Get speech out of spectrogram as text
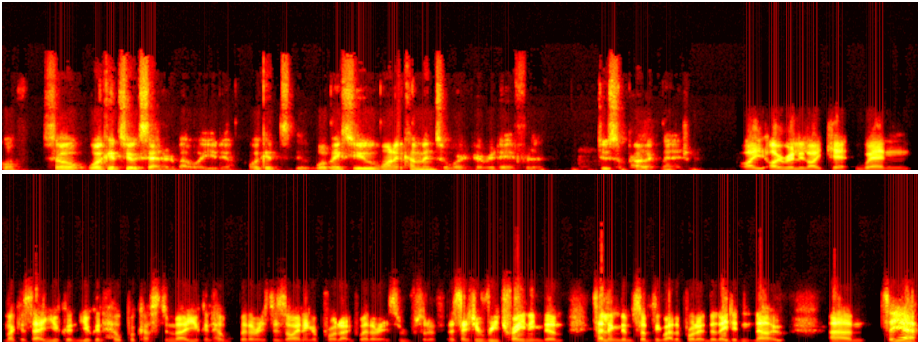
Cool. So what gets you excited about what you do? What gets what makes you want to come into work every day for do some product management? I, I really like it when, like I say, you can you can help a customer, you can help whether it's designing a product, whether it's sort of essentially retraining them, telling them something about the product that they didn't know. Um, so yeah,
